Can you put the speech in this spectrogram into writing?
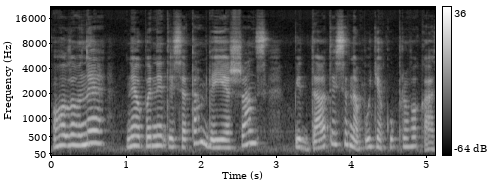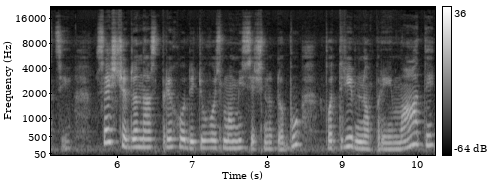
Головне не опинитися там, де є шанс піддатися на будь-яку провокацію. Все, що до нас приходить у восьмомісячну добу, потрібно приймати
